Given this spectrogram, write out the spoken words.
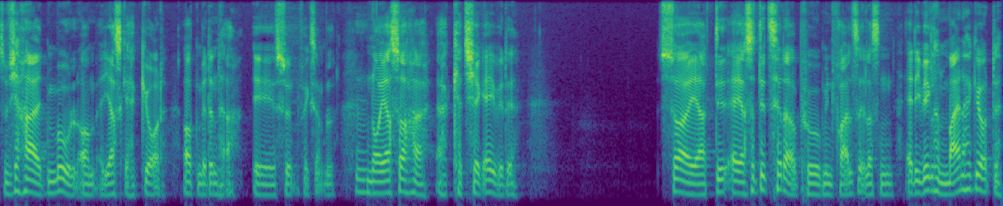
Så hvis jeg har et mål om, at jeg skal have gjort op med den her øh, synd, for eksempel. Mm. Når jeg så har, jeg kan tjekke af ved det, så er jeg, det, er jeg så det tættere på min frelse, eller sådan, er det i virkeligheden mig, der har gjort det,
